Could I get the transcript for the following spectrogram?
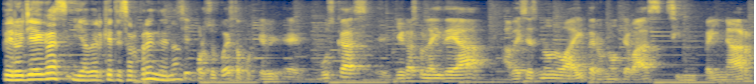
Pero llegas y a ver qué te sorprende, ¿no? Sí, por supuesto, porque eh, buscas, eh, llegas con la idea, a veces no lo hay, pero no te vas sin peinar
